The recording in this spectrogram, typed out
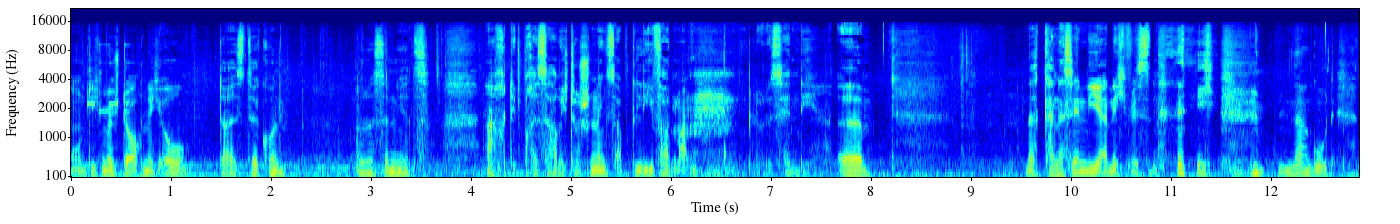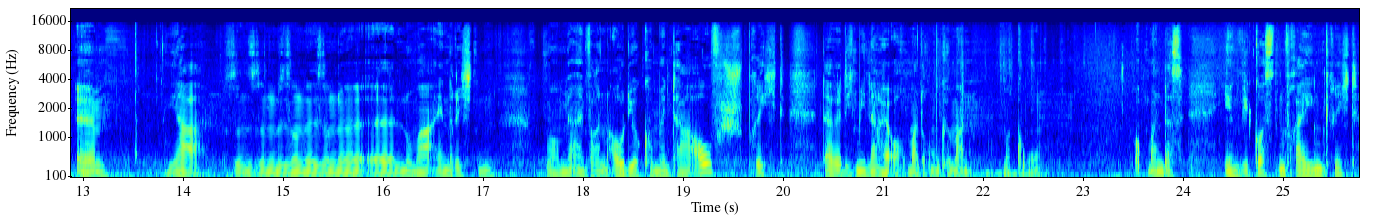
und ich möchte auch nicht, oh, da ist der Kunde. Wo das denn jetzt? Ach, die Presse habe ich doch schon längst abgeliefert, Mann. Blödes Handy. Ähm, das kann das Handy ja nicht wissen. Na gut. Ähm, ja, so, so, so eine, so eine äh, Nummer einrichten, wo man mir einfach einen Audiokommentar aufspricht. Da werde ich mich nachher auch mal drum kümmern. Mal gucken. Ob man das irgendwie kostenfrei hinkriegt,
